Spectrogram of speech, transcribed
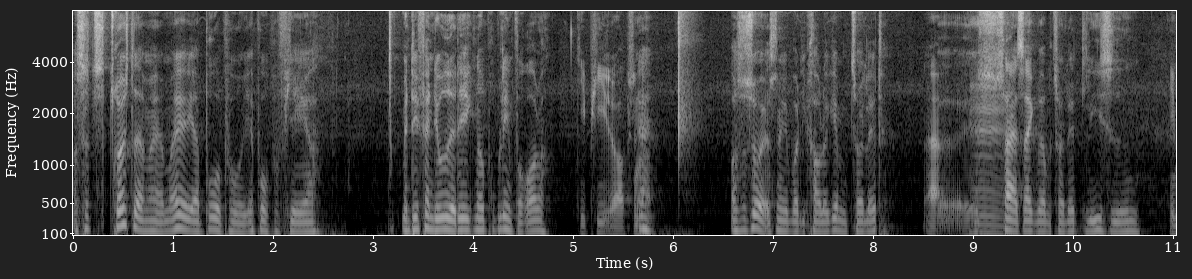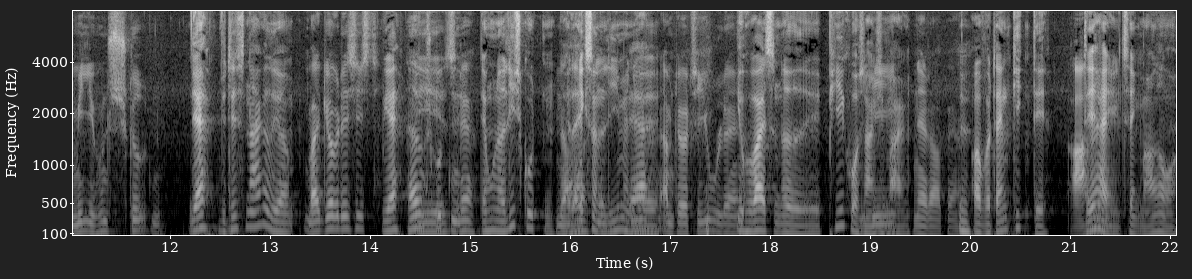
Og så trøstede jeg mig med, at jeg bor på, jeg bor på fjerde. Men det fandt jeg ud af, at det er ikke noget problem for rotter. De piler op sådan Ja. Og så så jeg sådan en, hvor de kravler igennem et toilet. Ja. Øh, Mm. Så har jeg så ikke været på toilet lige siden. Emilie, hun skød den. Ja, vi- det snakkede vi om. Hvad gjorde vi det sidst? Ja, Havde hun vi- skudt den der? Ja, hun havde lige skudt den. Nå, Eller ikke sådan lige, men ja, øh, jamen, det var til jul der. I var på vej til noget øh, pigekorsarrangement. Lige netop, ja. Ja. Og hvordan gik det? Ah, det har jeg egentlig tænkt meget over.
